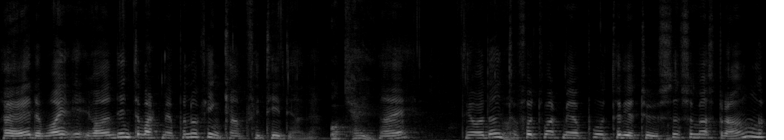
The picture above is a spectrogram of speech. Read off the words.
Nej, det var, jag hade inte varit med på någon finkamp för tidigare. Okej. Nej, jag hade inte fått varit med på 3000 som jag sprang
